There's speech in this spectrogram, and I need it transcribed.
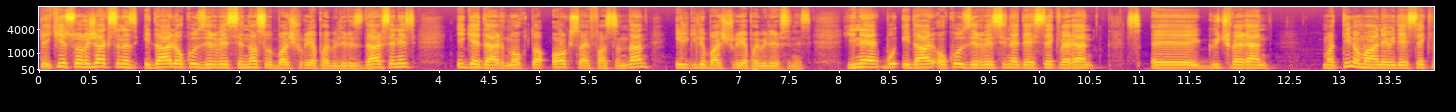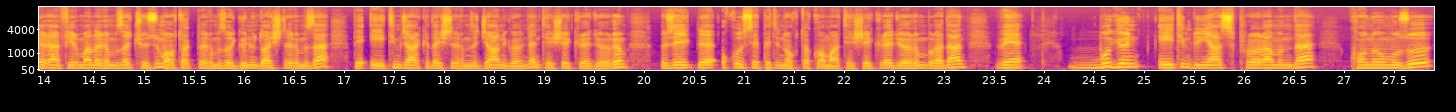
Peki soracaksınız ideal okul zirvesi nasıl başvuru yapabiliriz derseniz igeder.org sayfasından ilgili başvuru yapabilirsiniz. Yine bu ideal okul zirvesine destek veren, e, güç veren maddi ve manevi destek veren firmalarımıza, çözüm ortaklarımıza, gönüldaşlarımıza ve eğitimci arkadaşlarımıza canı gönülden teşekkür ediyorum. Özellikle okulsepeti.com'a teşekkür ediyorum buradan ve Bugün Eğitim Dünyası programında konuğumuzu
